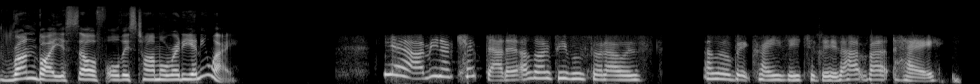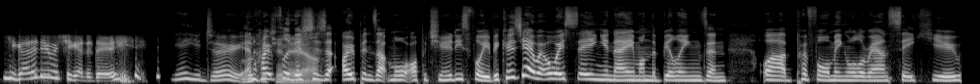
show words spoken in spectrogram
run by yourself all this time already anyway. Yeah, I mean I've kept at it. A lot of people thought I was a little bit crazy to do that, but hey, you got to do what you got to do. Yeah, you do. and Look at you hopefully this now. is, opens up more opportunities for you because, yeah, we're always seeing your name on the billings and uh, performing all around CQ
